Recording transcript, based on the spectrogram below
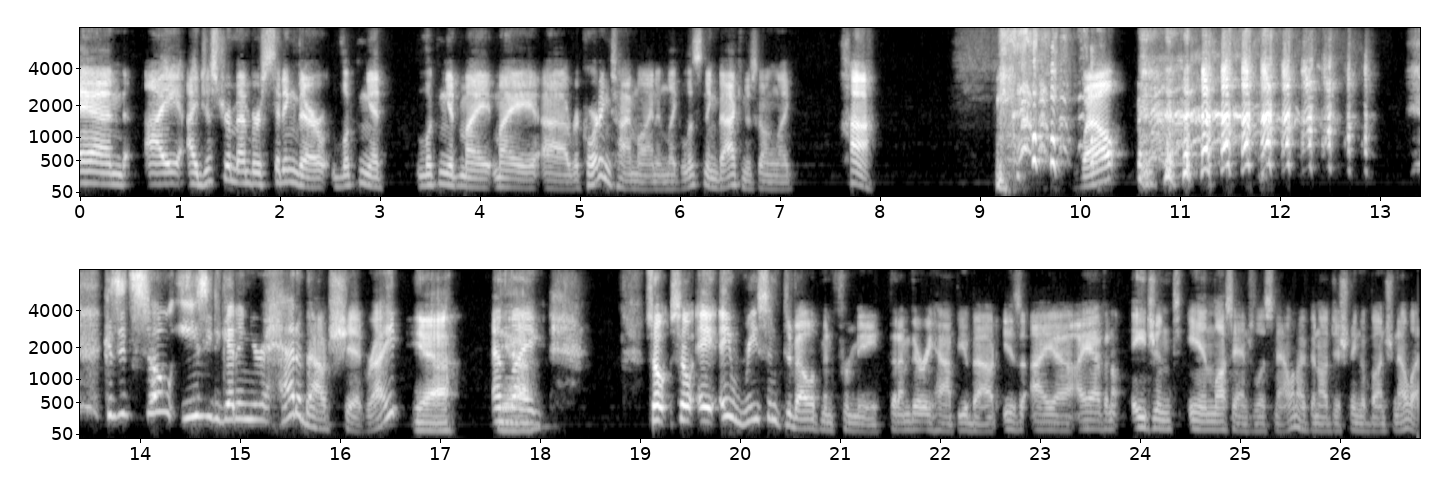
And I I just remember sitting there looking at looking at my my uh recording timeline and like listening back and just going like, huh. well, cuz it's so easy to get in your head about shit, right? yeah and Yeah. like so so a, a recent development for me that i'm very happy about is i uh, i have an agent in los angeles now and i've been auditioning a bunch in la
